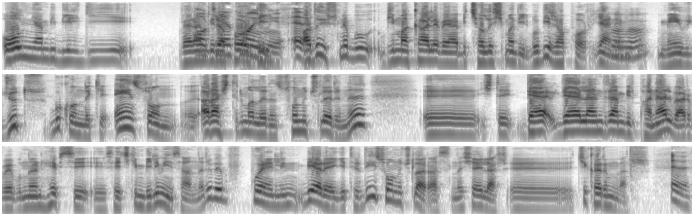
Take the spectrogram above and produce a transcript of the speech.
olmayan bir bilgiyi veren Ortaya bir rapor koymuyor. değil. Evet. Adı üstüne bu bir makale veya bir çalışma değil. Bu bir rapor. Yani hı hı. mevcut bu konudaki en son e, araştırmaların sonuçlarını e, işte değer, değerlendiren bir panel var ve bunların hepsi e, seçkin bilim insanları ve bu panelin bir araya getirdiği sonuçlar aslında şeyler, e, çıkarımlar. Evet.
